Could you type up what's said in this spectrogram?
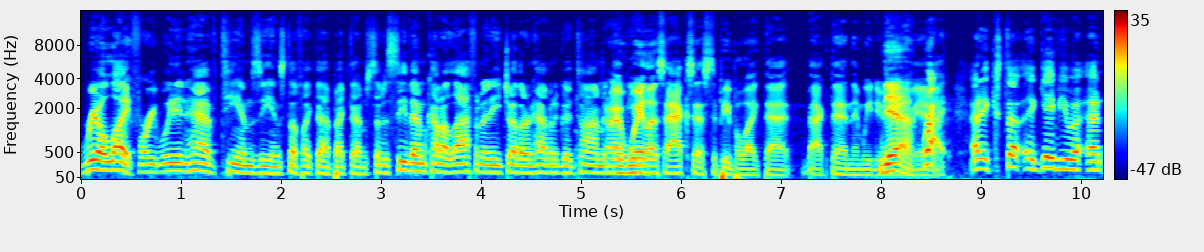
real life, where we didn't have TMZ and stuff like that back then. So to see them kind of laughing at each other and having a good time, it I have way you- less access to people like that back then than we do Yeah. now. Right. And it, it gave you a, an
